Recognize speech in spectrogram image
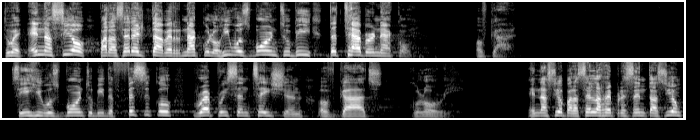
Tú él nació para ser el tabernáculo. He was born to be the tabernacle of God. See, he was born to be the physical representation of God's glory. Él nació para ser la representación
